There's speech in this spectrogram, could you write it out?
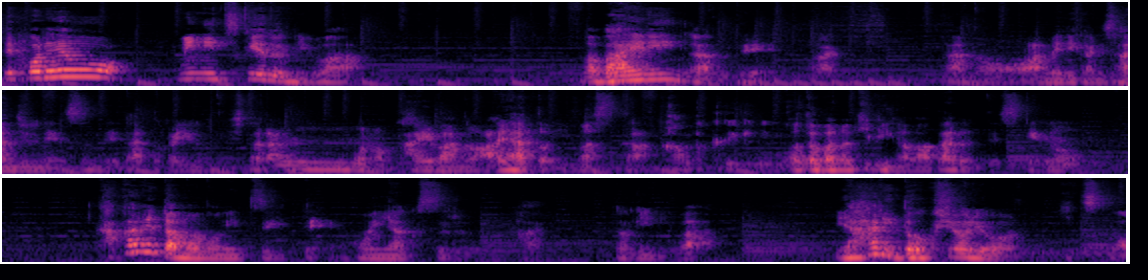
で、これを身につけるには、まあ、バイリンガルで、はい。あの、アメリカに30年住んでたとか言うんでしたら、うんこの会話のあやと言いますか、感覚的にも言葉の機微がわかるんですけど、書かれたものについて翻訳するはい。時には、やはり読書量に行き着くんですね。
